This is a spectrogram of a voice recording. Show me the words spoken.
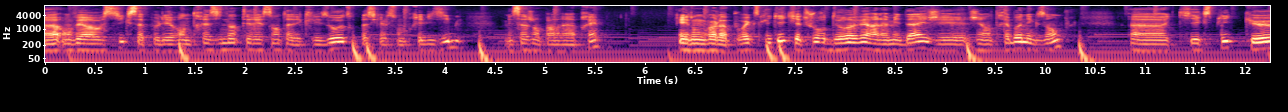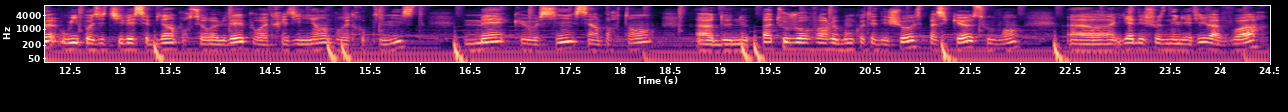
Euh, on verra aussi que ça peut les rendre très inintéressantes avec les autres parce qu'elles sont prévisibles, mais ça j'en parlerai après. Et donc voilà, pour expliquer qu'il y a toujours deux revers à la médaille, j'ai un très bon exemple euh, qui explique que oui, positiver c'est bien pour se relever, pour être résilient, pour être optimiste, mais que aussi c'est important euh, de ne pas toujours voir le bon côté des choses parce que souvent il y a des choses négatives à voir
